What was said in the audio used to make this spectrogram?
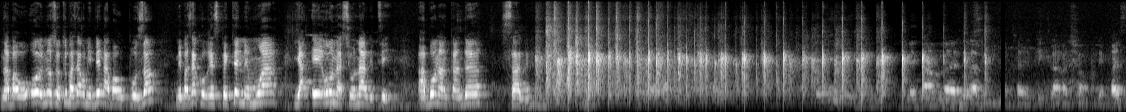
na baoyo nyonso tu baza komibenga baopposant mais baza korespecte mémoire ya héros national te. À bon entendeur salut de la déclaration de presse.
